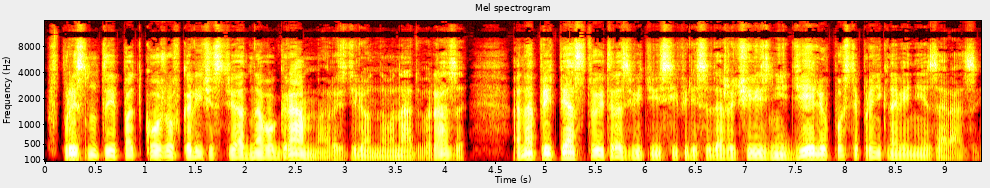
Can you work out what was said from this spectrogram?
Впрыснутая под кожу в количестве одного грамма, разделенного на два раза, она препятствует развитию сифилиса даже через неделю после проникновения заразы.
